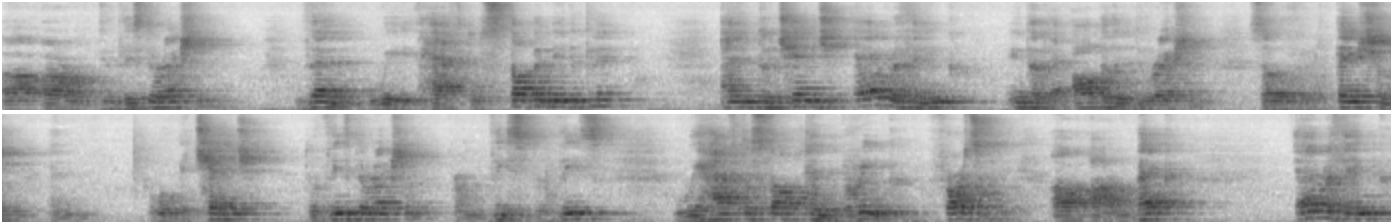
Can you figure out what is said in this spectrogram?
Uh, arm in this direction, then we have to stop immediately and to change everything into the opposite direction. So the rotation and will be changed to this direction, from this to this. We have to stop and bring forcibly our arm back. Everything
